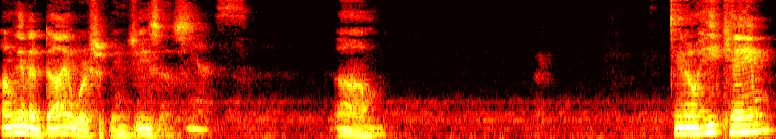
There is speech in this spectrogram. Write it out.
I'm going to die worshiping Jesus. Yes. Um, you know, he came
